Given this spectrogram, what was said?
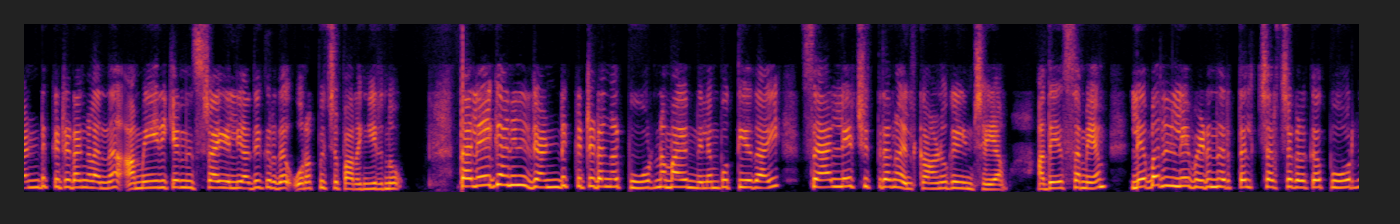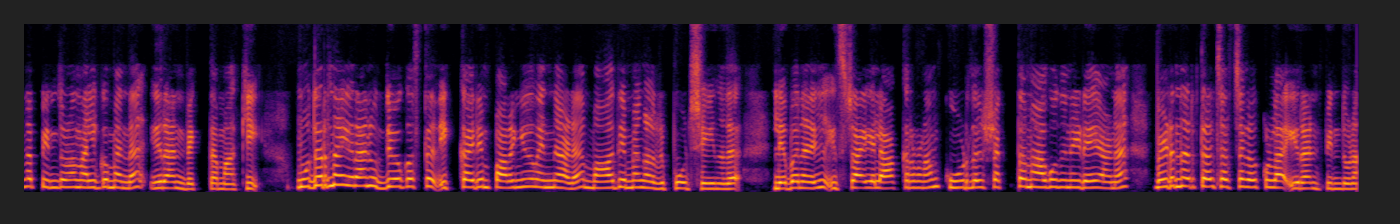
രണ്ട് കെട്ടിടങ്ങളെന്ന് അമേരിക്കൻ ഇസ്രായേലി അധികൃതർ ഉറപ്പിച്ചു പറഞ്ഞിരുന്നു. തലേഗാനിന് രണ്ട് കെട്ടിടങ്ങൾ പൂർണമായും നിലംപൊത്തിയതായി സാറ്റലൈറ്റ് ചിത്രങ്ങളിൽ കാണുകയും ചെയ്യാം. അതേസമയം ലെബനനിലെ വെടിനിർത്തൽ ചർച്ചകൾക്ക് പൂർണ പിന്തുണ നൽകുമെന്ന് ഇറാൻ വ്യക്തമാക്കി. മുതിർന്ന ഇറാൻ ഉദ്യോഗസ്ഥൻ ഇക്കാര്യം പറഞ്ഞുവെന്നാണ് മാധ്യമങ്ങൾ റിപ്പോർട്ട് ചെയ്യുന്നത്. ലെബനനിൽ ഇസ്രായേൽ ആക്രമണം കൂടുതൽ ശക്തമാകുന്നതിനിടെയാണ് വെടിനിർത്തൽ ചർച്ചകൾക്കുള്ള ഇറാൻ പിന്തുണ.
